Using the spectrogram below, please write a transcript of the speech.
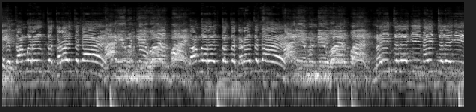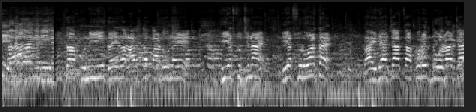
अरे कामगार आयुक्त करायचं काय? कामगार आयुक्तांचं करायचं काय? नाही चलेगी नाही चलेगी। कुणी गैरअर्थ काढू नये. ही एक सूचना आहे ही एक सुरुवात आहे. कायद्याच्या चाकुरीत बोर्डाच्या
